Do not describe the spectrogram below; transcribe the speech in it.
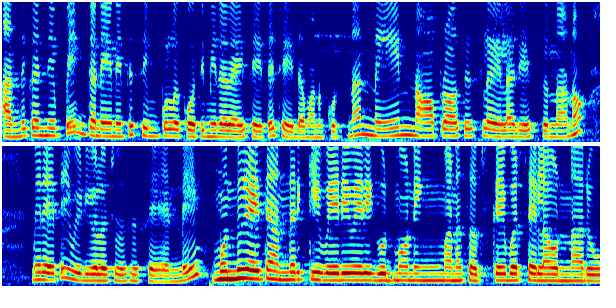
అందుకని చెప్పి ఇంకా నేనైతే సింపుల్గా కొత్తిమీర రైస్ అయితే చేద్దాం అనుకుంటున్నాను నేను నా ప్రాసెస్లో ఎలా చేస్తున్నానో మీరైతే ఈ వీడియోలో చూసేసేయండి. ముందుగా అయితే అందరికీ వెరీ వెరీ గుడ్ మార్నింగ్. మన సబ్స్క్రైబర్స్ ఎలా ఉన్నారు?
